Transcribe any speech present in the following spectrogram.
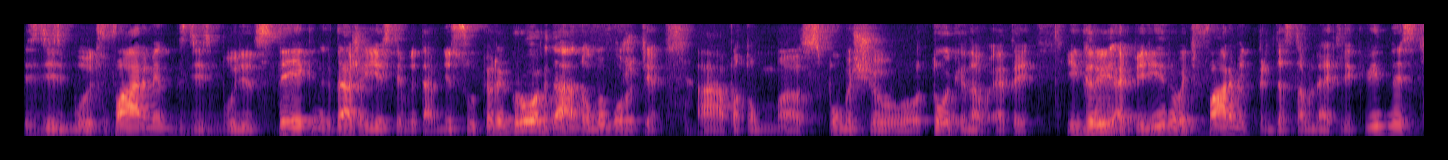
Здесь будет фарминг, здесь будет стейкинг, даже если вы там не супер игрок, да, но вы можете а, потом а, с помощью токенов этой игры оперировать, фармить, предоставлять ликвидность,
